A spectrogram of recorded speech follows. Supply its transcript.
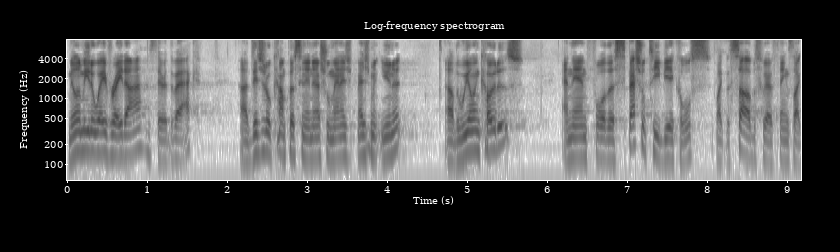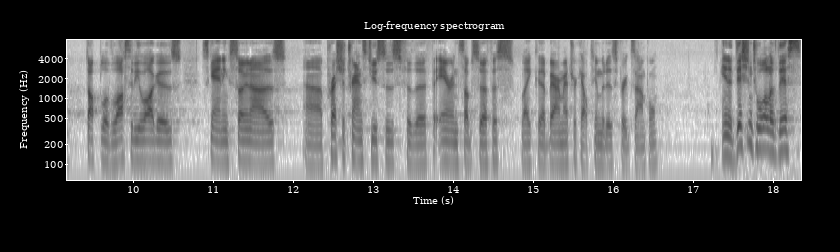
millimeter wave radar, is there at the back, uh, digital compass and inertial measurement unit, uh, the wheel encoders, and then for the specialty vehicles, like the subs, we have things like Doppler velocity loggers, scanning sonars, uh, pressure transducers for, the, for air and subsurface, like uh, barometric altimeters, for example. In addition to all of this,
